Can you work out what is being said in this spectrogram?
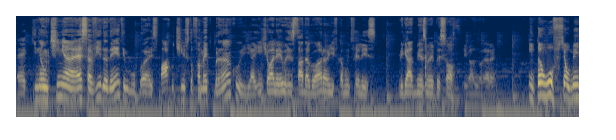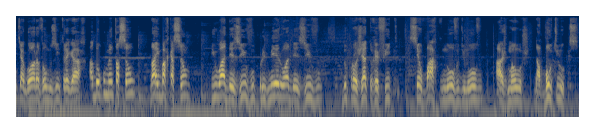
é, que não tinha essa vida dentro, esse barco tinha estofamento branco e a gente olha aí o resultado agora e fica muito feliz. Obrigado mesmo aí, pessoal. Obrigado, galera. Então, oficialmente agora vamos entregar a documentação da embarcação e o adesivo, o primeiro adesivo do projeto Refit, seu barco novo de novo, às mãos da Boat Lux.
